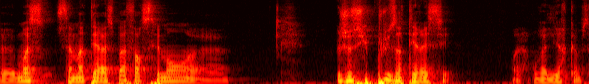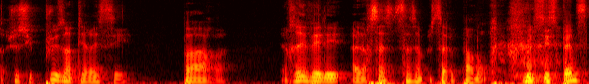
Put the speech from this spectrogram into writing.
euh, moi, ça m'intéresse pas forcément. euh, je suis plus intéressé. Voilà, on va le dire comme ça. Je suis plus intéressé par révéler. Alors ça, ça, ça- pardon, le suspense.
